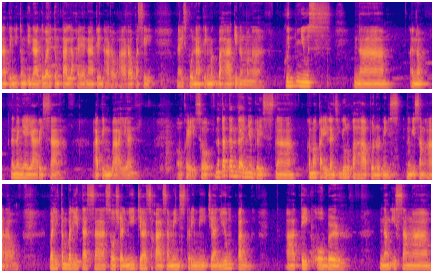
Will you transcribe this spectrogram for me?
natin itong ginagawa, itong talakayan natin araw-araw kasi nais po nating magbahagi ng mga good news na ano na nangyayari sa ating bayan. Okay, so natatandaan nyo guys na kamakailan siguro kahapon or ng, is- ng isang araw balitang balita sa social media saka sa mainstream media yung pag ah, take over ng isang ah,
